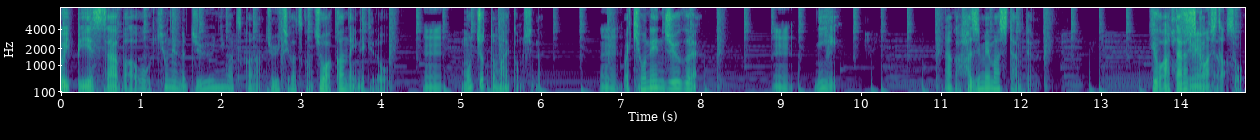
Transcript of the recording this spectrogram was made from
VPS サーバーを去年の12月かな11月かなちょっとわかんないんだけどうん。もうちょっと前かもしれない、うん。まあ、去年中ぐらいうん。になんか始めましたみたいな。結構新しかったた。そ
